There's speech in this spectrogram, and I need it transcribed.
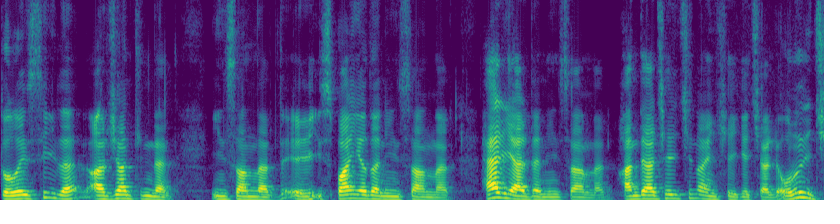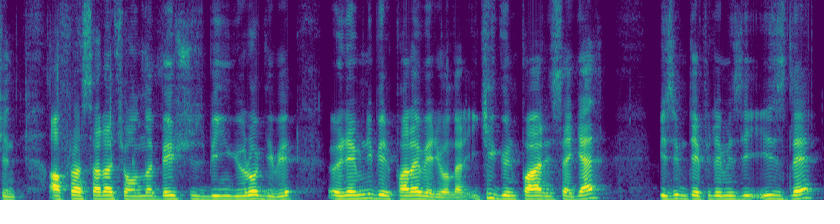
Dolayısıyla Arjantin'den insanlar, e, İspanya'dan insanlar, her yerden insanlar. Hande Erçel için aynı şey geçerli. Onun için Afra Saraçoğlu'na 500 bin euro gibi önemli bir para veriyorlar. İki gün Paris'e gel, bizim defilemizi izle.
